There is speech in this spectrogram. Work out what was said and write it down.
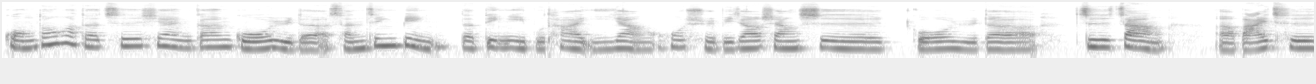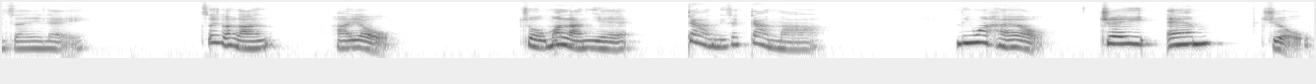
广东话的黐线跟国语的神经病的定义不太一样，或许比较像是国语的智障、呃白痴这一类。这个人还有做乜撚嘢？干，你在干嘛？另外还有 J M 九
